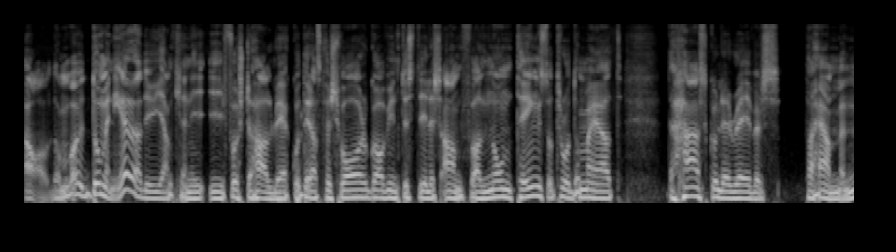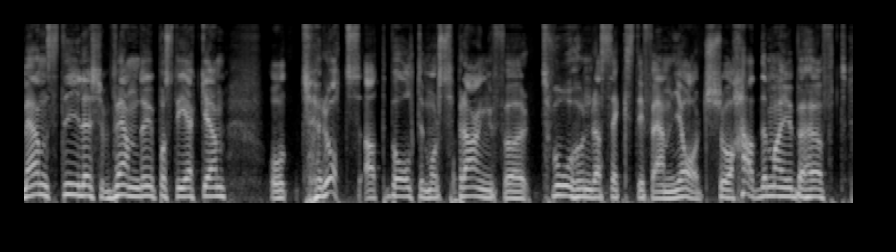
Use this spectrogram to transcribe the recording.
Ja, de var, dominerade ju egentligen i, i första halvlek och deras försvar gav ju inte Steelers anfall någonting. Så trodde man ju att det här skulle Ravens ta hem. Men Steelers vände ju på steken och trots att Baltimore sprang för 265 yards så hade man ju behövt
